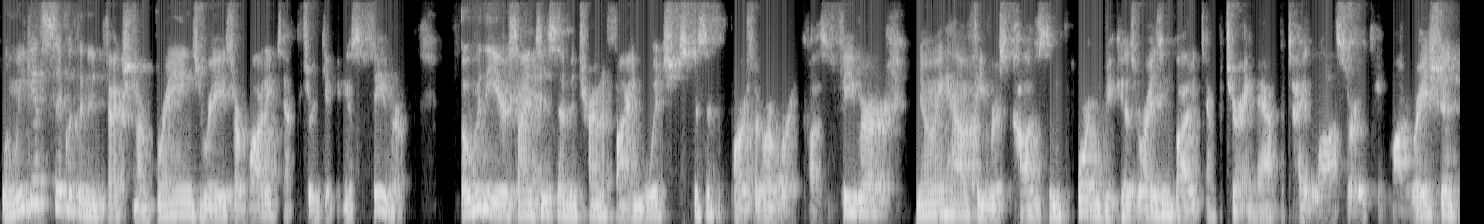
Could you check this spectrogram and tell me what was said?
When we get sick with an infection, our brains raise our body temperature, giving us fever. Over the years, scientists have been trying to find which specific parts of our brain causes fever. Knowing how fever is caused is important because rising body temperature and appetite loss are okay in moderation,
